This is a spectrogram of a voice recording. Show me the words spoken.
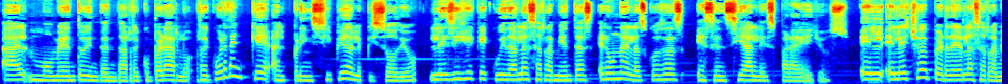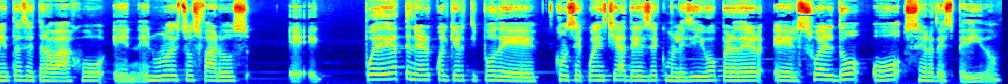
al momento de intentar recuperarlo. Recuerden que al principio del episodio les dije que cuidar las herramientas era una de las cosas esenciales para ellos. El, hecho de perder las herramientas de trabajo en, en uno de estos faros eh, puede tener cualquier tipo de consecuencia desde, como les digo, perder el sueldo o ser despedido.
